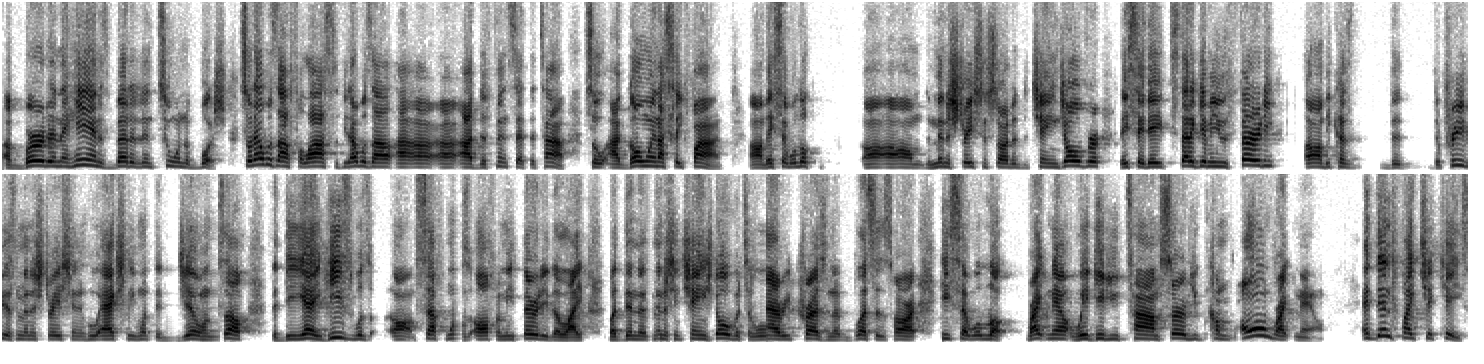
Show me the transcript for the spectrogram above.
A bird in the hand is better than two in the bush. So that was our philosophy. That was our, our, our, our defense at the time. So I go in, I say, fine. Um, they said, well, look, uh, um, the administration started to change over. They say they instead of giving you 30, uh, because the the previous administration who actually went to jail himself, the DA, he's was um, Seth was offering me 30 to life, but then the administration changed over to Larry Krasner, bless his heart. He said, Well, look, right now we'll give you time serve. You come home right now and then fight your case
